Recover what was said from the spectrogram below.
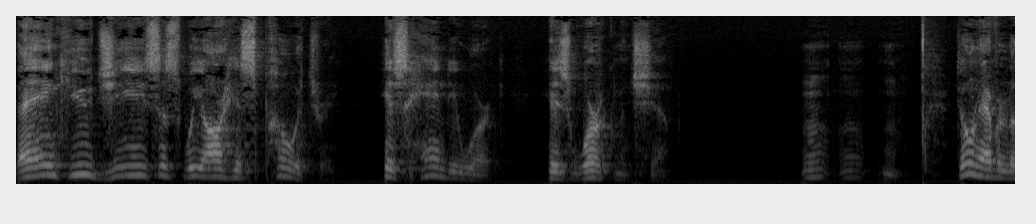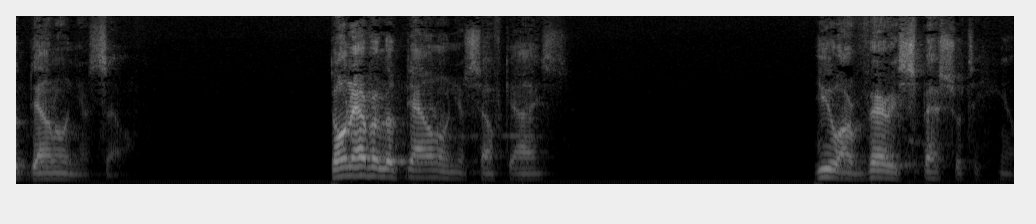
Thank you, Jesus. We are His poetry, His handiwork, His workmanship. Mm-mm-mm. Don't ever look down on yourself. Don't ever look down on yourself, guys. You are very special to Him.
